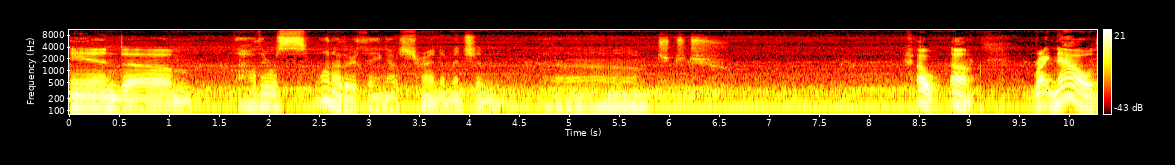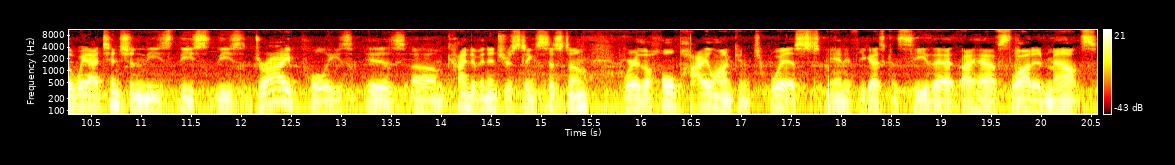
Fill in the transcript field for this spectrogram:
And um, oh, there was one other thing I was trying to mention. Um, oh, um, right now, the way I tension these these these drive pulleys is um, kind of an interesting system where the whole pylon can twist. And if you guys can see that, I have slotted mounts,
